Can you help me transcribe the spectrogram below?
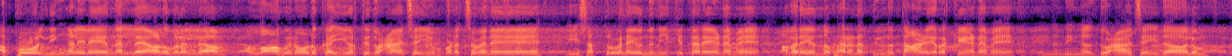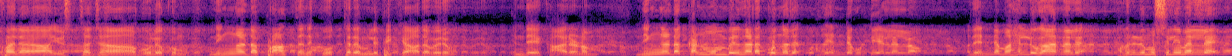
അപ്പോൾ നിങ്ങളിലെ നല്ല ആളുകളെല്ലാം അള്ളാഹുവിനോട് കൈയുയർത്തി ദുആ ചെയ്യും പടച്ചവനെ. ഈ ശത്രുവിനെ ഒന്ന് നീക്കിത്തരേണമേ അവരെ ഒന്ന് ഭരണത്തിൽ നിന്ന് താഴെ ഇറക്കേണമേ എന്ന് നിങ്ങൾ ദുആ ചെയ്താലും ഫലായുസ്തജാബുലക്കും നിങ്ങളുടെ പ്രാർത്ഥനയ്ക്ക് ഉത്തരം ലഭിക്കാതെ വരും. എന്തേ കാരണം? നിങ്ങളുടെ കൺമുമ്പിൽ നടക്കുന്നത് അത് എന്റെ കുട്ടിയല്ലല്ലോ. അത് എന്റെ മഹല്ലുകാരനല്ല? അവനൊരു മുസ്ലിം അല്ലേ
